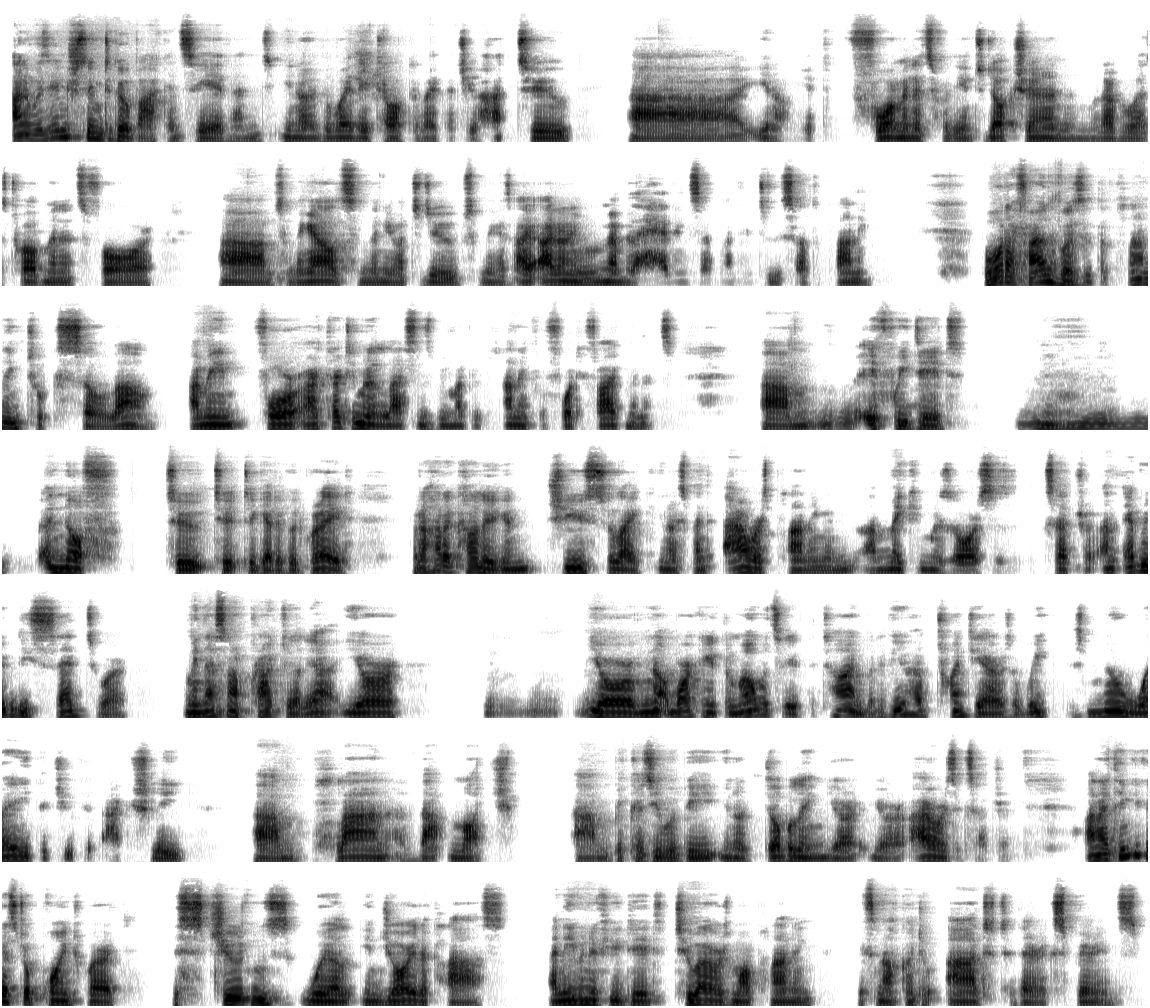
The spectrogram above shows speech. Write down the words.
And it was interesting to go back and see it. And, you know, the way they talked about that you had to, uh, you know, four minutes for the introduction and whatever was 12 minutes for um, something else. And then you had to do something else. I, I don't even remember the headings that went into the CELTA planning. But what I found was that the planning took so long I mean, for our 30 minute lessons, we might be planning for 45 minutes. Um, if we did enough to, to, to get a good grade. But I had a colleague and she used to like, you know, spend hours planning and, making resources, etc. And everybody said to her, I mean, that's not practical. Yeah. You're, you're not working at the moment, so you have the time. But if you have 20 hours a week, there's no way that you could actually um, plan that much um, because you would be, you know, doubling your, your hours, etc. And I think it gets to a point where the students will enjoy the class. And even if you did two hours more planning, it's not going to add to their experience.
